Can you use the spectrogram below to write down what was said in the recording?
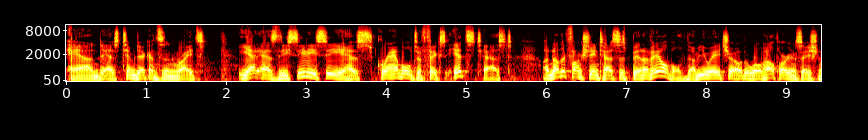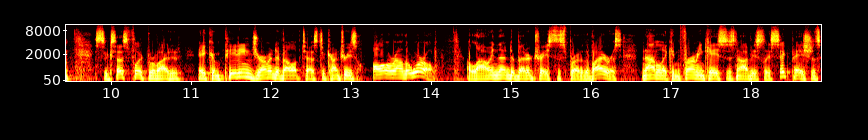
And as Tim Dickinson writes, yet as the CDC has scrambled to fix its test, another functioning test has been available. WHO, the World Health Organization, successfully provided a competing German developed test to countries all around the world, allowing them to better trace the spread of the virus, not only confirming cases in obviously sick patients,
